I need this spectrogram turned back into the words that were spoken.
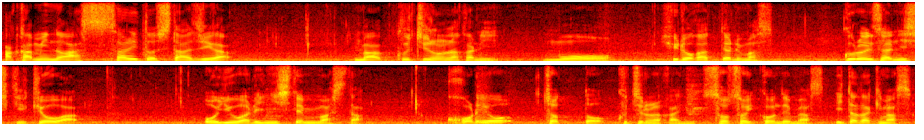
赤身のあっさりとした味が今口の中にもう広がっております。黒いさん錦今日はお湯割りにしてみました。これをちょっと口の中に注ぎ込んでみます。いただきます。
